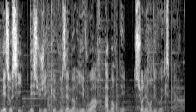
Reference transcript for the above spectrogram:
mais aussi des sujets que vous aimeriez voir abordés sur les rendez-vous experts.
